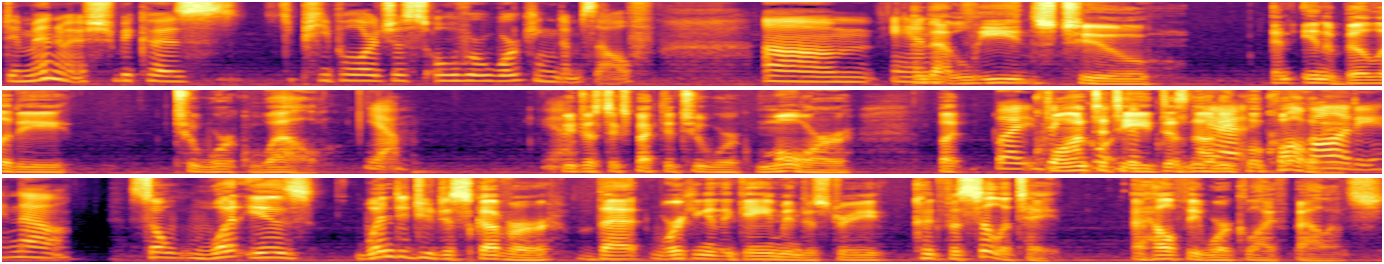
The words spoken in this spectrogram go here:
diminish because people are just overworking themselves. Um, and, And that leads to an inability to work well. yeah, yeah. You're just expected to work more, but, but quantity qu- the- does not yeah, equal quality. Quality, no. So, what is, when did you discover that working in the game industry could facilitate a healthy work life balance?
